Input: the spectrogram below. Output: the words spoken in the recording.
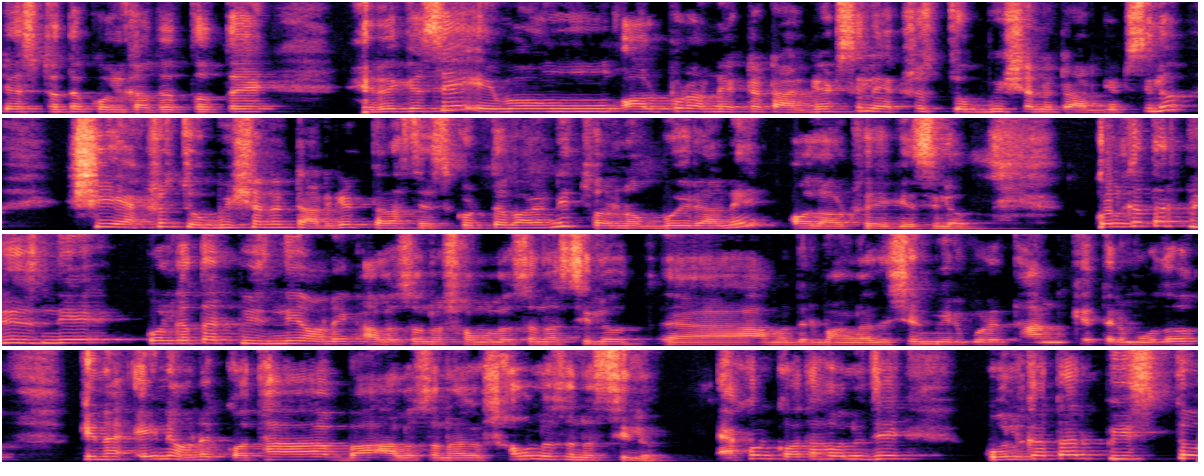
টেস্টটাতে কলকাতাতে হেরে গেছে এবং অল্প রানে একটা টার্গেট ছিল, একশো চব্বিশ রানের টার্গেট ছিল। সেই একশো চব্বিশ রানের টার্গেট তারা শেষ করতে পারেনি, চুরানব্বই রানে অল আউট হয়ে গেছিল। কলকাতার পিচ নিয়ে, কলকাতার পিচ নিয়ে অনেক আলোচনা, সমালোচনা ছিল আমাদের বাংলাদেশের মিরপুরে ধান ক্ষেতের মতো কিনা, এই নিয়ে অনেক কথা বা আলোচনা, সমালোচনা ছিল। এখন কথা হলো যে কলকাতার পিচ তো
